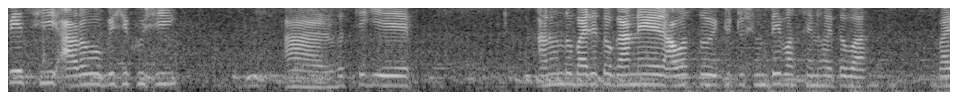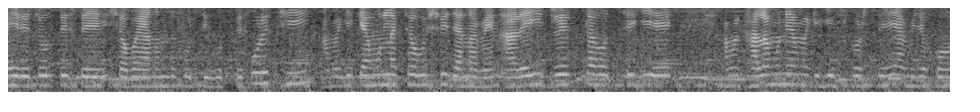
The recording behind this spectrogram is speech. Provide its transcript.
পেয়েছি, আরও বেশি খুশি। আর হচ্ছে গিয়ে আনন্দ বাইরে তো গানের আওয়াজ তো একটু একটু শুনতেই পাচ্ছেন হয়তো বা বাইরে চলতেছে, সবাই আনন্দ ফুর্তি করতে পড়েছি, আমাকে কেমন লাগছে অবশ্যই জানাবেন। আর এই ড্রেসটা হচ্ছে গিয়ে আমার খালামণি আমাকে গিফট করছে। আমি যখন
